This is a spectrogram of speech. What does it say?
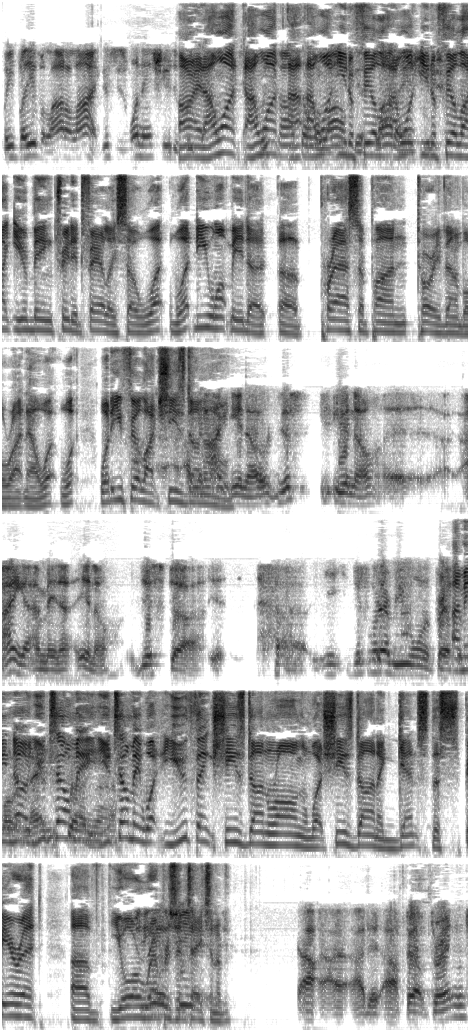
we believe a lot alike. This is one issue. All I want I want I, I want you to feel lot I want you to feel like you're being treated fairly. So what what do you want me to uh, press upon Tori Venable right now? What what what do you feel like she's I done mean, I, wrong? you know, just you know, uh, I I mean, uh, you know, just uh, it- uh, just whatever you want to press. I mean, no. You tell me. You tell me what you think she's done wrong and what she's done against the spirit of your She- representation she- of. I, I, I, felt threatened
